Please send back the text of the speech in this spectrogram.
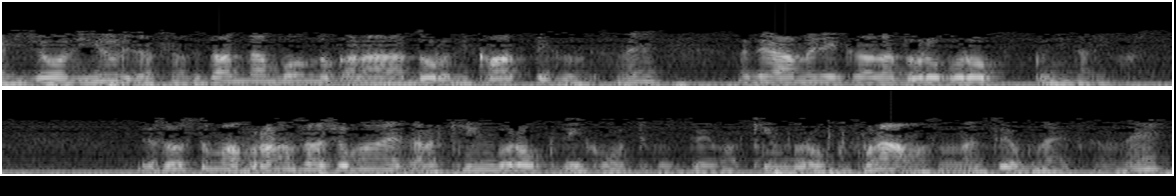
え非常に有利だったわけだんだんポンドからドルに変わっていくんですね。で、アメリカがドルブロックになります。でそうするとまあフランスはしょうがないから金ブロックでいこうってことで、まあ、金ブロック、フランはそんなに強くないですからね。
